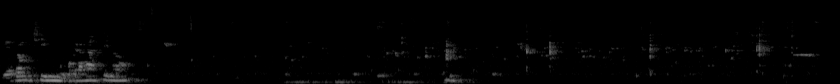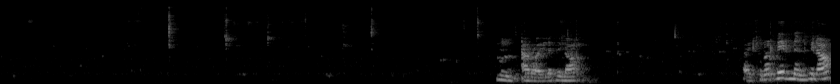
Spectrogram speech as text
เดี๋ยวต้องชิมหมูนะฮะพี่น้องอืมอร่อยแล้วพี่น้อง ส่ชูรสนิดหนึ่งพี่น้อง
